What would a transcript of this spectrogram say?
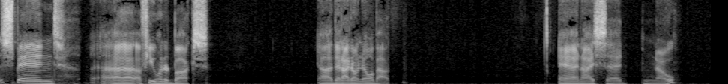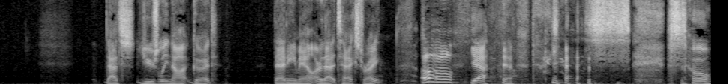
spend uh, a few hundred bucks uh, that I don't know about?" And I said, "No." That's usually not good. That email or that text, right? Uh oh. Yeah, yeah, yes. So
